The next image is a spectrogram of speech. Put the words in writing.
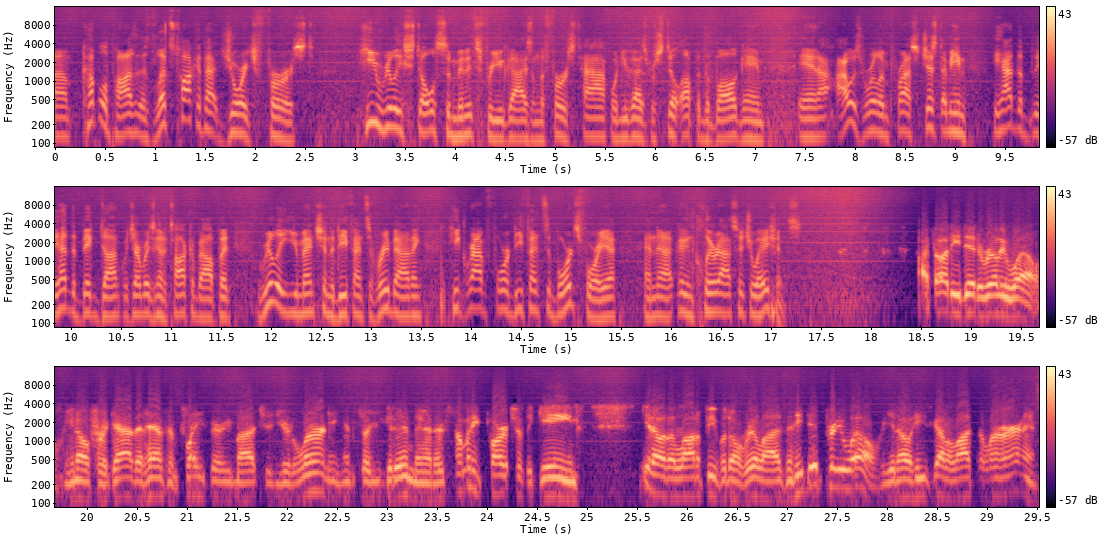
um, couple of positives. Let's talk about George first. He really stole some minutes for you guys in the first half when you guys were still up in the ball game, and I, I was real impressed. Just, I mean, he had the he had the big dunk, which everybody's going to talk about, but really, you mentioned the defensive rebounding. He grabbed four defensive boards for you and, uh, cleared out situations. I thought he did really well. You know, for a guy that hasn't played very much, and you're learning, and so you get in there. There's so many parts of the game, you know, that a lot of people don't realize, and he did pretty well. You know, he's got a lot to learn, and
